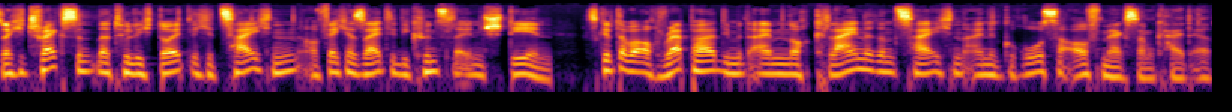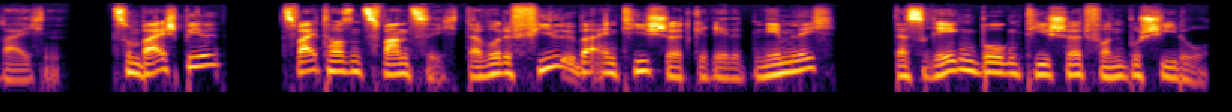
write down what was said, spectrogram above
Solche Tracks sind natürlich deutliche Zeichen, auf welcher Seite die KünstlerInnen stehen. Es gibt aber auch Rapper, die mit einem noch kleineren Zeichen eine große Aufmerksamkeit erreichen. Zum Beispiel 2020, da wurde viel über ein T-Shirt geredet, nämlich das Regenbogen-T-Shirt von Bushido.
